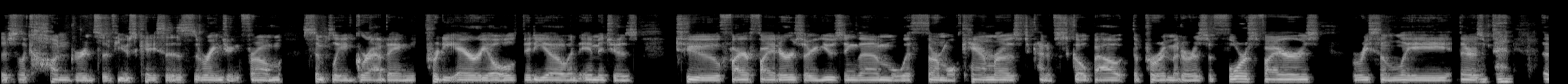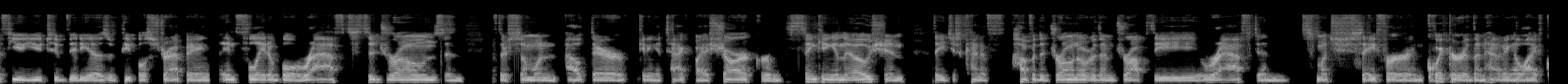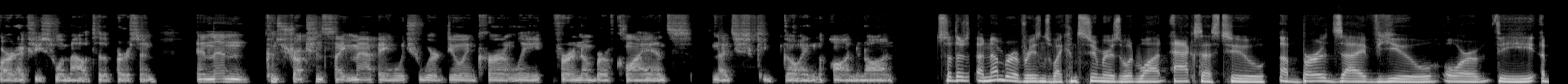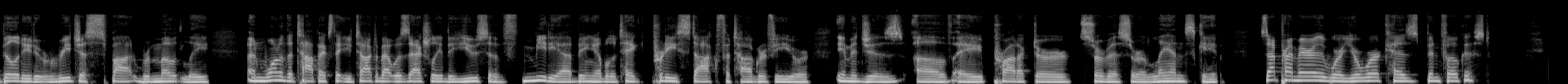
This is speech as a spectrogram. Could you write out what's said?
There's like hundreds of use cases ranging from simply grabbing pretty aerial video and images to firefighters are using them with thermal cameras to kind of scope out the perimeters of forest fires. Recently, there's been a few YouTube videos of people strapping inflatable rafts to drones. And if there's someone out there getting attacked by a shark or sinking in the ocean, they just kind of hover the drone over them, drop the raft, and it's much safer and quicker than having a lifeguard actually swim out to the person and then construction site mapping, which we're doing currently for a number of clients. and I just keep going on and on. So there's a number of reasons why consumers would want access to a bird's eye view or the ability to reach a spot remotely. And one of the topics that you talked about was actually the use of media, being able to take pretty stock photography or images of a product or service or a landscape. Is that primarily where your work has been focused?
